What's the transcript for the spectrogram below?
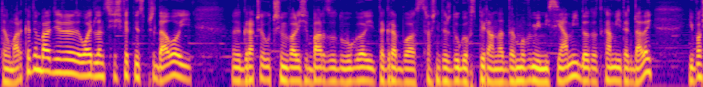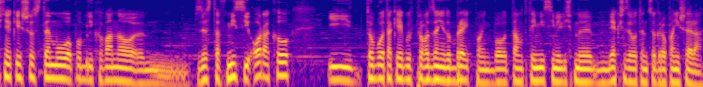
tę markę. Tym bardziej, że Wildlands się świetnie sprzedało i e, gracze utrzymywali się bardzo długo i ta gra była strasznie też długo wspierana darmowymi misjami, dodatkami i tak dalej. I właśnie jakiś czas temu opublikowano zestaw misji Oracle i to było takie jakby wprowadzenie do Breakpoint, bo tam w tej misji mieliśmy, jak się nazywał ten, co grał Punishera?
